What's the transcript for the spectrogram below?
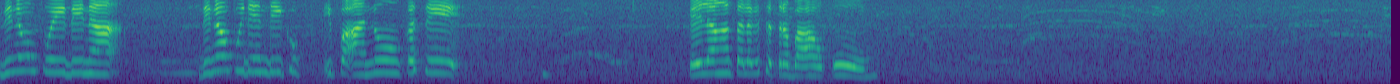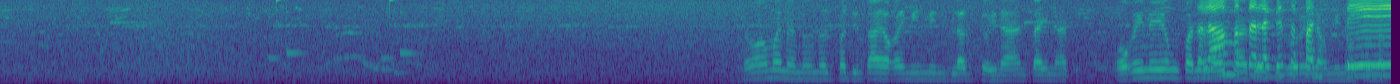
Di naman pwede na Di naman pwede hindi ko ipaano kasi kailangan talaga sa trabaho ko. Sa mga man, nanonood pa din tayo kay Min Min Vlog. So, inaantay natin. Okay na yung panonood Salamat natin. talaga sa Siguro to. pagstay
